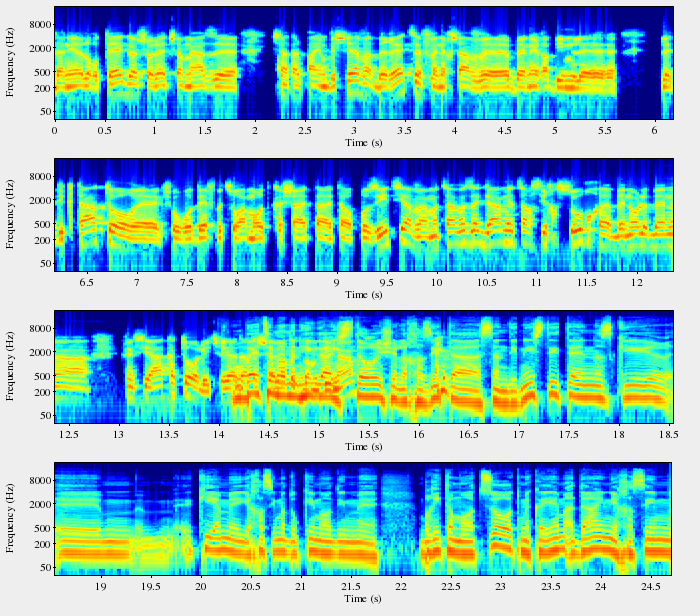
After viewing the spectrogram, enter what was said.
דניאל אורטגה שולט שם מאז שנת 2007 ברצף ונחשב בעיני רבים לדיקטטור, אה, כשהוא רודף בצורה מאוד קשה את, את האופוזיציה, והמצב הזה גם יצר סכסוך אה, בינו לבין הכנסייה הקתולית, שהיא הוא בעצם המנהיג ההיסטורי של החזית הסנדיניסטית, אה, נזכיר, קיים יחסים הדוקים מאוד עם ברית המועצות, מקיים עדיין יחסים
